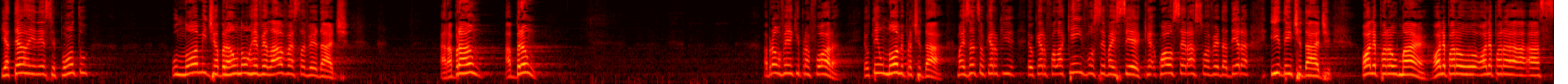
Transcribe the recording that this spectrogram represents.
E até nesse ponto, o nome de Abraão não revelava essa verdade. Era Abraão, Abrão. Abraão, vem aqui para fora. Eu tenho um nome para te dar, mas antes eu quero que eu quero falar quem você vai ser, qual será a sua verdadeira identidade. Olha para o mar, olha para, o, olha para as,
